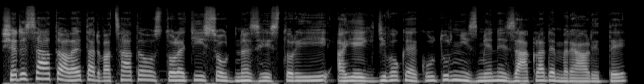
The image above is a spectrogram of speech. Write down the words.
60. léta 20. století jsou dnes historií a jejich divoké kulturní změny základem reality,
